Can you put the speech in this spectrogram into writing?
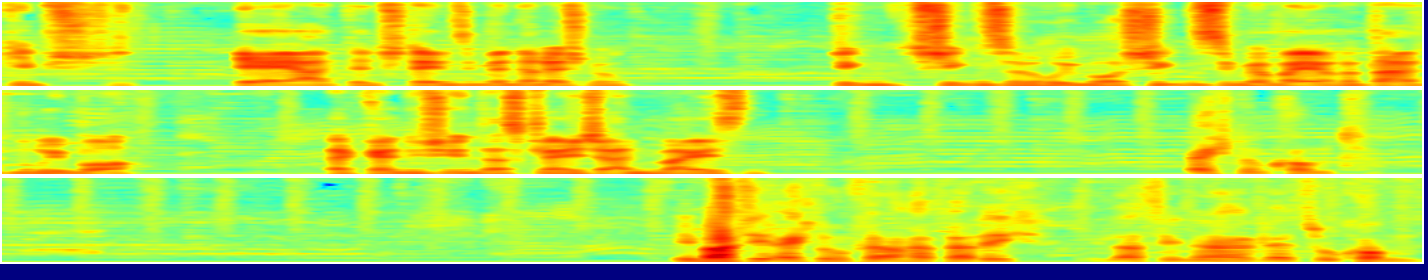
gibt's, ja, ja, dann stellen Sie mir eine Rechnung. Schicken, schicken Sie rüber. Schicken Sie mir mal Ihre Daten rüber. Da kann ich Ihnen das gleich anweisen. Rechnung kommt. Ich mache die Rechnung nachher fertig. Ich lasse Ihnen nachher gleich zukommen.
